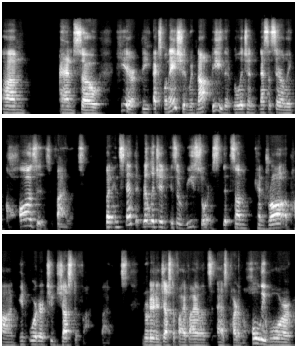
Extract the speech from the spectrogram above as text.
Um, and so here, the explanation would not be that religion necessarily causes violence, but instead that religion is a resource that some can draw upon in order to justify violence, in order to justify violence as part of a holy war,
